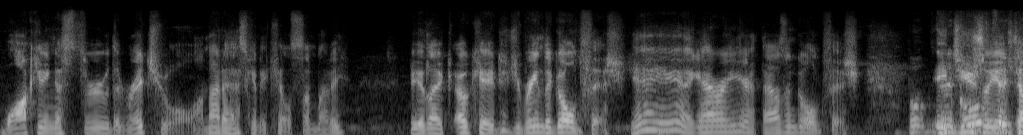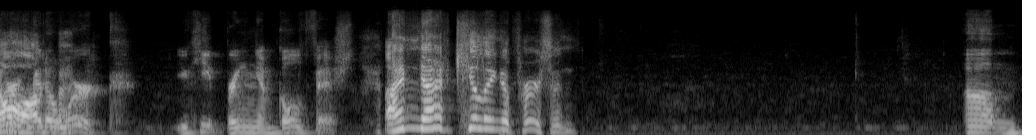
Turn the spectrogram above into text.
walking us through the ritual. I'm not asking to kill somebody. Be like, okay, did you bring the goldfish? Yeah, yeah, yeah. I got it right here, a thousand goldfish. Well, It's usually a goldfish aren't dog, gonna but- work. You keep bringing up goldfish. I'm not killing a person. Um,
